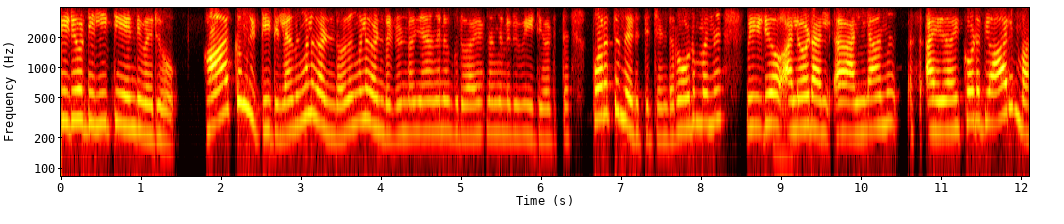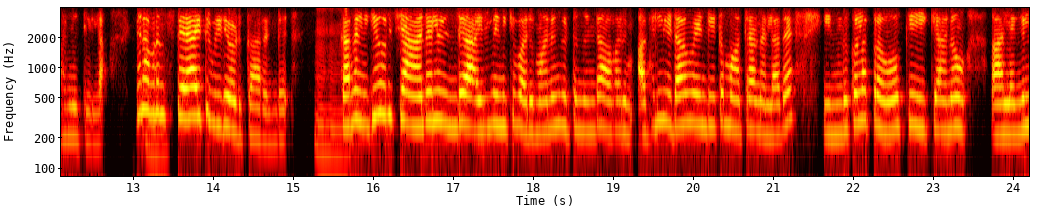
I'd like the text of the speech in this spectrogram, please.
വീഡിയോ ഡിലീറ്റ് ചെയ്യേണ്ടി വരുമോ ആർക്കും കിട്ടിയിട്ടില്ല. നിങ്ങൾ കണ്ടോ? നിങ്ങൾ കണ്ടിട്ടുണ്ടോ? ഞാൻ അങ്ങനെ ഗുരുവായൂർ അങ്ങനെ ഒരു വീഡിയോ എടുത്ത് പുറത്തുനിന്ന് എടുത്തിട്ടുണ്ട്. റോഡും വന്ന് വീഡിയോ അലോഡ് അല്ലാന്ന് ഹൈക്കോടതി ആരും പറഞ്ഞിട്ടില്ല. ഞാൻ അവിടെ സ്ഥിരമായിട്ട് വീഡിയോ എടുക്കാറുണ്ട്. കാരണം എനിക്ക് ഒരു ചാനൽ ഉണ്ട് അതിൽ എനിക്ക് വരുമാനം കിട്ടുന്നുണ്ട് ആ വരും അതിൽ ഇടാൻ വേണ്ടിയിട്ട് മാത്രമാണ്. അല്ലാതെ ഹിന്ദുക്കളെ പ്രവോക്ക് ചെയ്യിക്കാനോ അല്ലെങ്കിൽ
